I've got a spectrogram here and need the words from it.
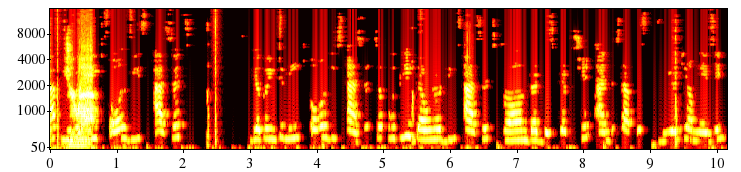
app, you need all these assets. We are going to need all these assets. So quickly download these assets from the description. And this app is really amazing.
